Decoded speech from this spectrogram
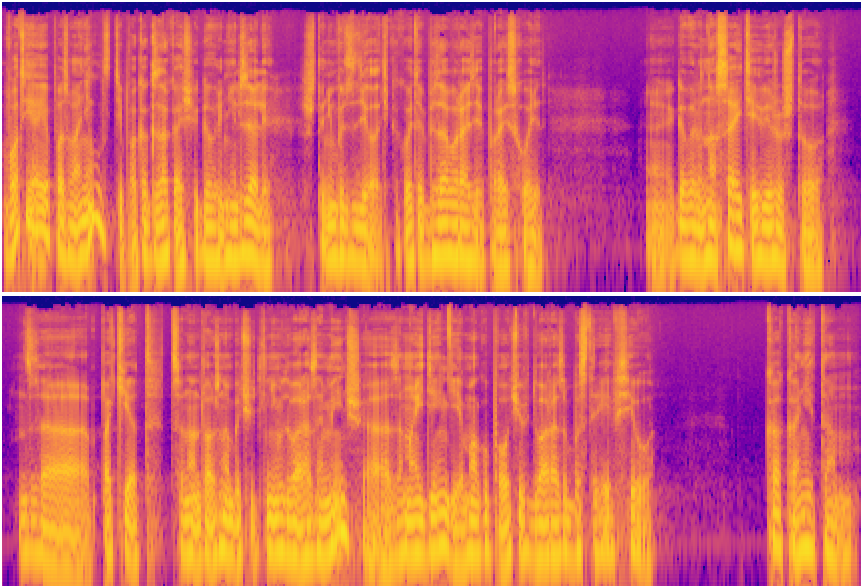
Вот я и позвонил, типа, как заказчик, говорю, нельзя ли что-нибудь сделать? Какое-то безобразие происходит. Э, говорю, на сайте вижу, что за пакет цена должна быть чуть ли не в два раза меньше, а за мои деньги я могу получить в два раза быстрее всего. Как они там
